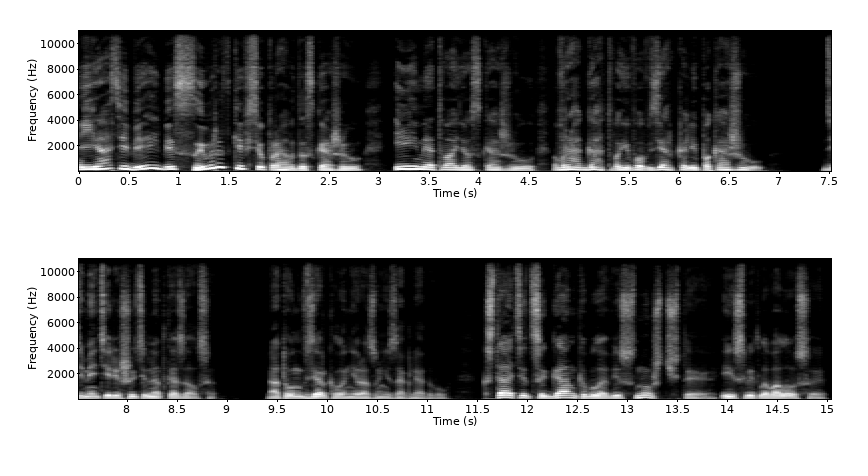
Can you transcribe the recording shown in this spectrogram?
«Я тебе и без сыворотки всю правду скажу, имя твое скажу, врага твоего в зеркале покажу». Дементий решительно отказался. А то он в зеркало ни разу не заглядывал. Кстати, цыганка была веснушчатая и светловолосая.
